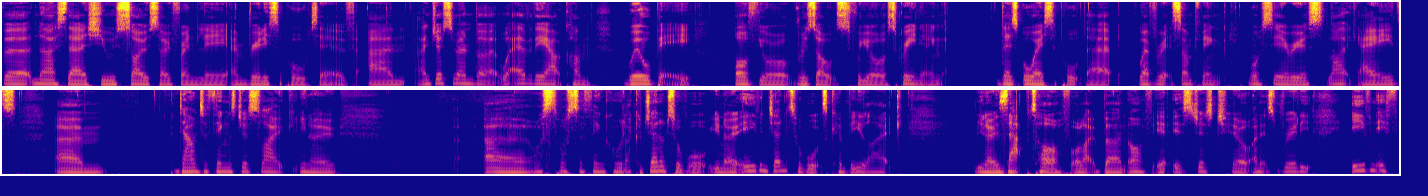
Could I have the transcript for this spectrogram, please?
the nurse there, she was so so friendly and really supportive. Um, and just remember, whatever the outcome will be of your results for your screening, there's always support there. Whether it's something more serious like AIDS, um, down to things just like you know. Uh, what's what's the thing called like a genital wart? You know, even genital warts can be like you know zapped off or like burnt off it, it's just chill and it's really even if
